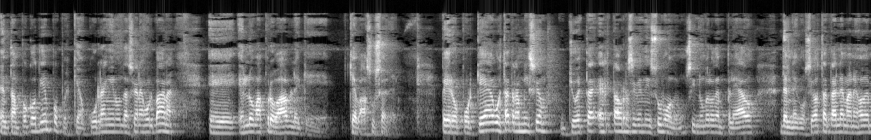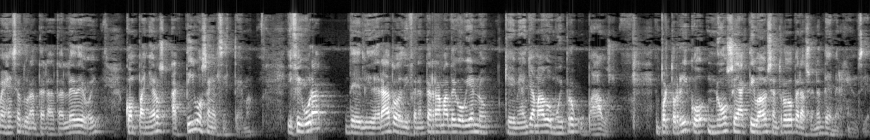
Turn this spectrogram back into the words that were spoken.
en tan poco tiempo pues que ocurran inundaciones urbanas eh, es lo más probable que, que va a suceder. Pero ¿por qué hago esta transmisión? Yo he estado recibiendo insumos de un sinnúmero de empleados del negocio estatal de manejo de emergencias durante la tarde de hoy, compañeros activos en el sistema y figuras de liderato de diferentes ramas de gobierno que me han llamado muy preocupados. En Puerto Rico no se ha activado el centro de operaciones de emergencia.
